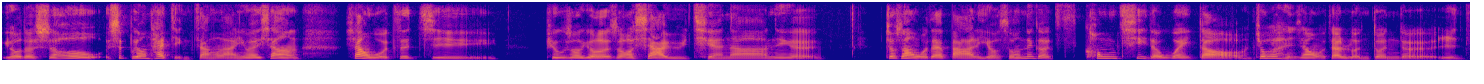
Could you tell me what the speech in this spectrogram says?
有的时候是不用太紧张啦，因为像像我自己，比如说有的时候下雨前啊，那个就算我在巴黎，有时候那个空气的味道就会很像我在伦敦的日子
